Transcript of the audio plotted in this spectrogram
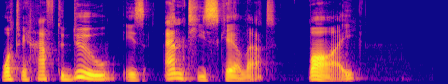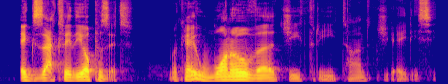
what we have to do is anti-scale that by exactly the opposite. Okay, 1 over G3 times GADC.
